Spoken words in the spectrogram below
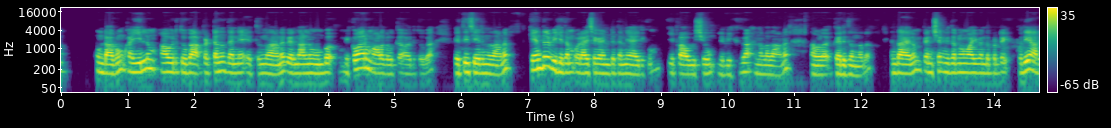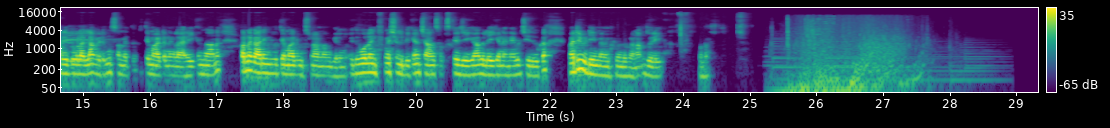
ഉണ്ടാകും. കയ്യിലും ആ ഒരു തുക പെട്ടെന്ന് തന്നെ എത്തുന്നതാണ്. പെരുന്നാളിന് മുമ്പ് മിക്കവാറും ആളുകൾക്ക് ആ ഒരു തുക എത്തിച്ചേരുന്നതാണ്. കേന്ദ്ര വിഹിതം ഒരാഴ്ച കഴിഞ്ഞിട്ട് തന്നെ ആയിരിക്കും ഈ പ്രാവശ്യവും ലഭിക്കുക എന്നുള്ളതാണ് നമ്മൾ കരുതുന്നത്. എന്തായാലും പെൻഷൻ വിതരണവുമായി ബന്ധപ്പെട്ട് പുതിയ അറിയിപ്പുകളെല്ലാം വരുന്ന സമയത്ത് കൃത്യമായിട്ട് നിങ്ങളെ അറിയിക്കുന്നതാണ്. പറഞ്ഞ കാര്യങ്ങൾ കൃത്യമായിട്ട് മനസ്സിലാണെന്ന് കരുതുന്നു. ഇതുപോലെ ഇൻഫർമേഷൻ ലഭിക്കാൻ ചാനൽ സബ്സ്ക്രൈബ് ചെയ്യുക ബെലൈക്കൻ എനേബിൾ ചെയ്ത് വെക്കുക. മറ്റൊരു വീഡിയോ നമുക്ക് കൊണ്ട് കാണാം. ദൂരേക്ക്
